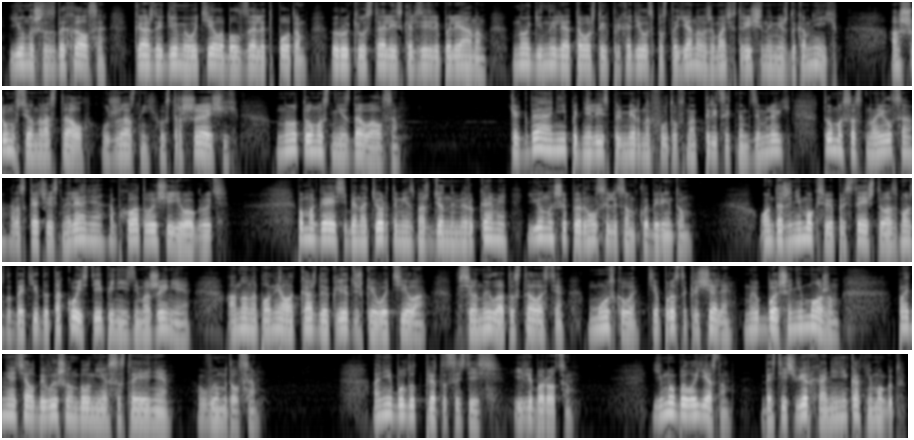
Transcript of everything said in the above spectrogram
Юноша задыхался, каждый дюйм его тела был залит потом, руки устали и скользили по лианам, ноги ныли от того, что их приходилось постоянно выжимать в трещины между камней. А шум все нарастал, ужасный, устрашающий, но Томас не сдавался. Когда они поднялись примерно футов на 30 над землей, Томас остановился, раскачиваясь на ляне, обхватывающей его грудь. Помогая себе натертыми и изможденными руками, юноша повернулся лицом к лабиринту. Он даже не мог себе представить, что возможно дойти до такой степени изнеможения. Оно наполняло каждую клеточку его тела. Все ныло от усталости. Мускулы, те просто кричали «Мы больше не можем!». Поднять Алби выше он был не в состоянии. Вымотался. Они будут прятаться здесь. Или бороться. Ему было ясно. Достичь верха они никак не могут.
